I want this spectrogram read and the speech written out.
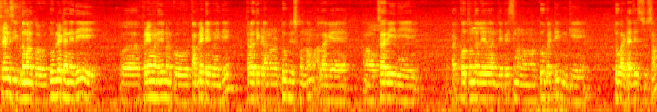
ఫ్రెండ్స్ ఇప్పుడు మనకు ట్యూబ్లైట్ అనేది ఫ్రేమ్ అనేది మనకు కంప్లీట్ అయిపోయింది. తర్వాత ఇక్కడ మనం ట్యూబ్ తీసుకున్నాం. అలాగే ఒకసారి ఇది వర్క్ అవుతుందో లేదో అని చెప్పేసి మనం టూ పెట్టి దీనికి టూ అటాచ్ చేసి చూసాం.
